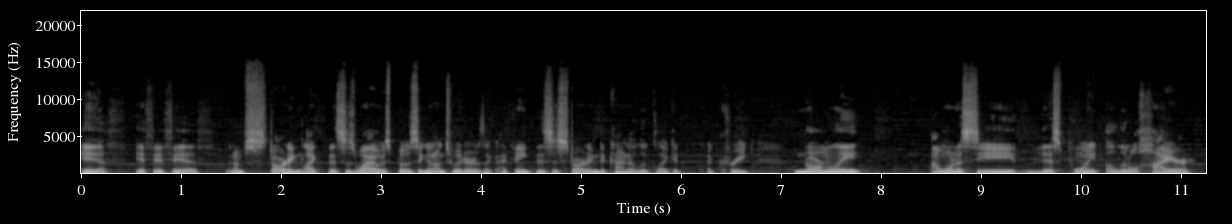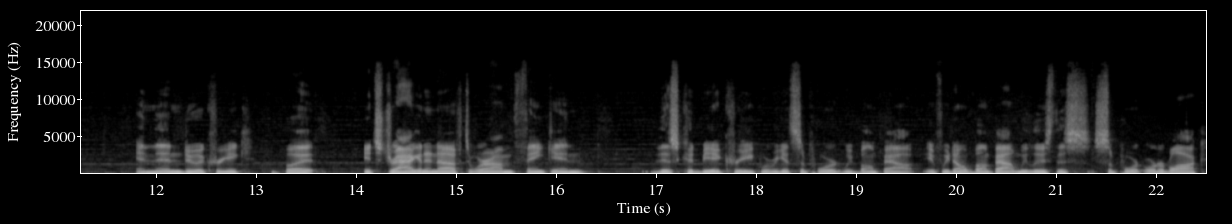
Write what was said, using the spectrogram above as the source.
if, if, if, if, and I'm starting like this is why I was posting it on Twitter. I was like, I think this is starting to kind of look like a, a creek. Normally, I want to see this point a little higher and then do a creek, but it's dragging enough to where I'm thinking this could be a creek where we get support, we bump out. If we don't bump out and we lose this support order block,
